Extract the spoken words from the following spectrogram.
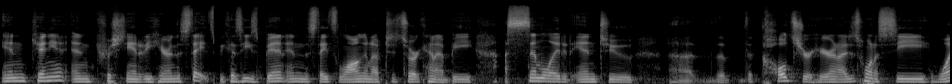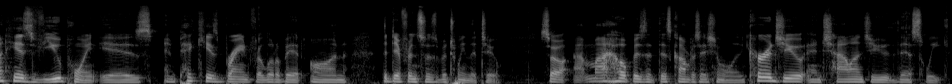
in Kenya and Christianity here in the States, because he's been in the States long enough to sort of kind of be assimilated into uh, the the culture here, and I just want to see what his viewpoint is and pick his brain for a little bit on the differences between the two. So uh, my hope is that this conversation will encourage you and challenge you this week.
